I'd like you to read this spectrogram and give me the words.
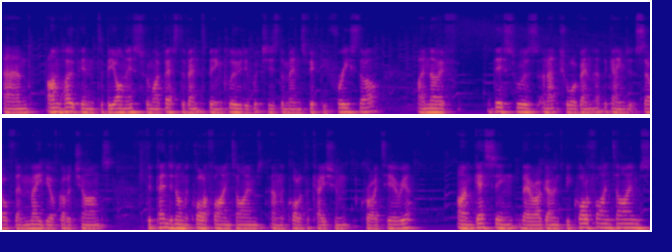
and I'm hoping to be honest for my best event to be included which is the men's 50 freestyle. I know if this was an actual event at the games itself, then maybe I've got a chance, depending on the qualifying times and the qualification criteria. I'm guessing there are going to be qualifying times,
